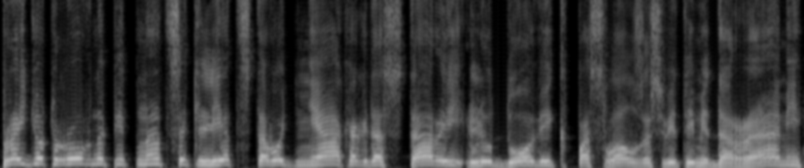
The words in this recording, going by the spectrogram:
Пройдет ровно пятнадцать лет с того дня, когда старый Людовик послал за святыми дарами,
